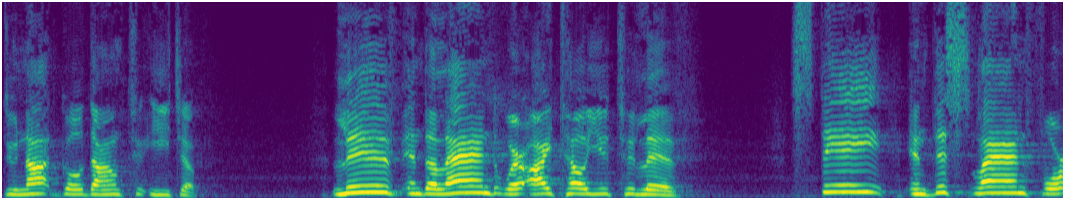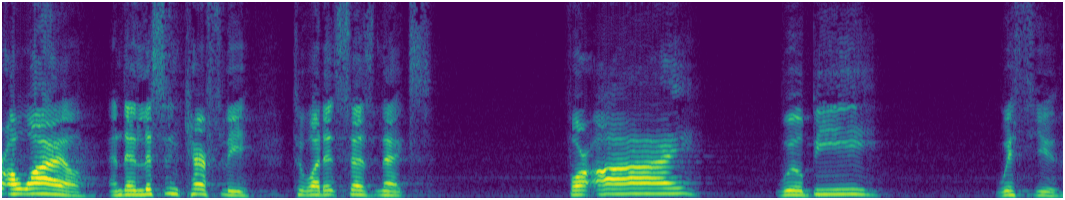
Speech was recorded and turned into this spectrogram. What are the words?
Do not go down to Egypt. Live in the land where I tell you to live. Stay in this land for a while. And then listen carefully to what it says next. For I will be with you.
